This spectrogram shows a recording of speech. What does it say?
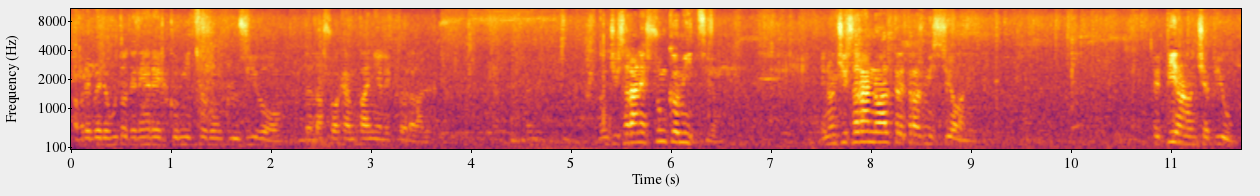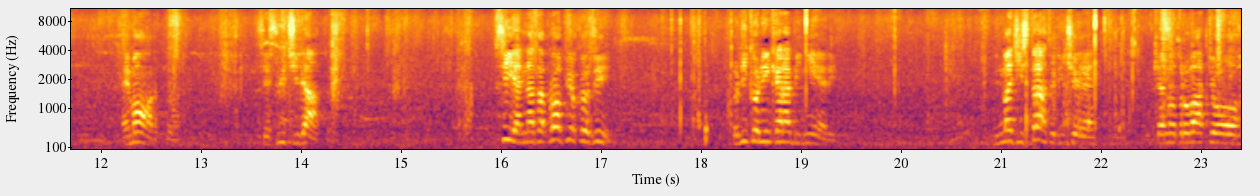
avrebbe dovuto tenere il comizio conclusivo della sua campagna elettorale. Non ci sarà nessun comizio e non ci saranno altre trasmissioni. Peppino non c'è più, è morto, si è suicidato. Sì, è andata proprio così. Lo dicono i carabinieri. Il magistrato dice che hanno trovato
